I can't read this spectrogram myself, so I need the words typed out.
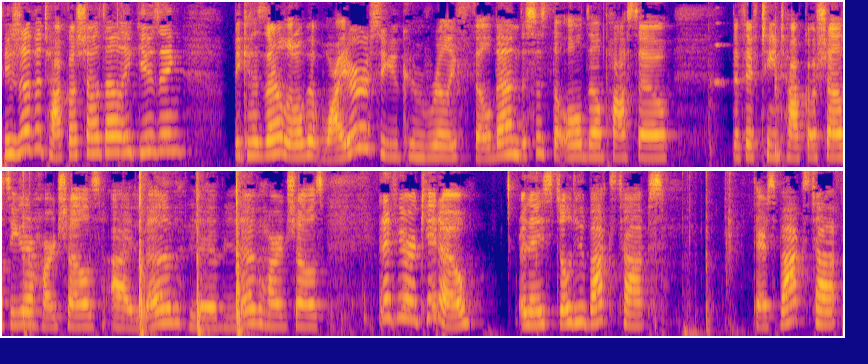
these are the taco shells I like using because they're a little bit wider so you can really fill them. This is the Old El Paso, the 15 taco shells. These are hard shells. I love, love, love hard shells. And if you're a kiddo and they still do box tops, there's a box top.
